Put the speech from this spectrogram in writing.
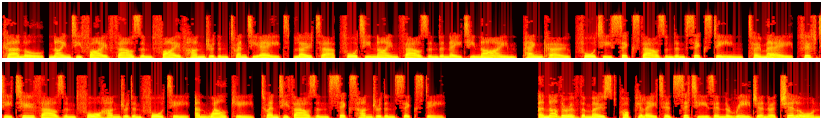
Coronel 95,528, Lota 49,089, Penco 46,016, Tomé 52,440, and Hualqui 20 20660. Another of the most populated cities in the region are Chillán,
